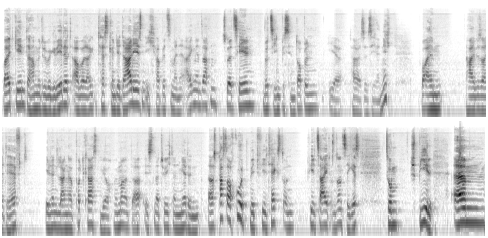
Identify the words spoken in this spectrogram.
weitgehend. Da haben wir drüber geredet, aber den Test könnt ihr da lesen. Ich habe jetzt meine eigenen Sachen zu erzählen. Wird sich ein bisschen doppeln, eher teilweise sicher nicht. Vor allem halbe Seite Heft, elendlanger Podcast, wie auch immer. Da ist natürlich dann mehr drin. Das passt auch gut mit viel Text und viel Zeit und sonstiges zum Spiel. Ähm,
